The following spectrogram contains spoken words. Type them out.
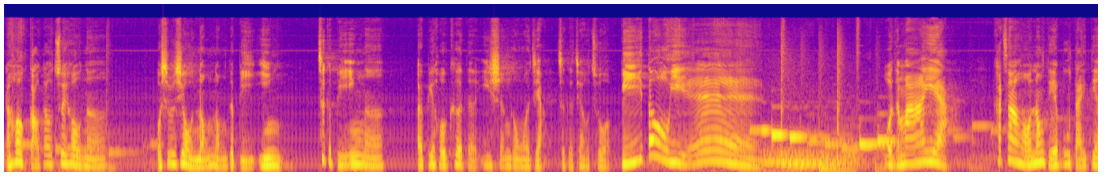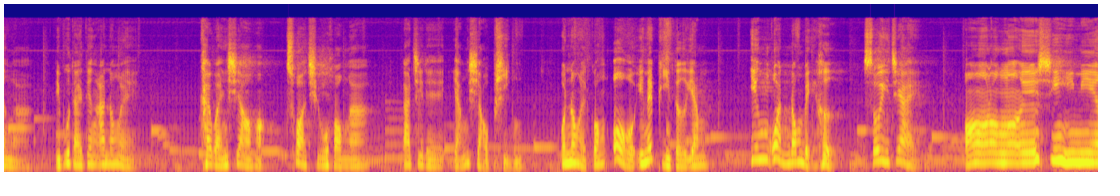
然后搞到最后呢，我是不是有浓浓的鼻音？这个鼻音呢？耳鼻喉科的医生跟我讲，这个叫做鼻窦炎。我的妈呀！较早吼弄伫舞台顶啊，伫布台顶安弄诶，开玩笑哈，蔡秋风啊，甲即个杨小平，我弄会讲哦，因为鼻窦炎永远拢袂好，所以才会我的生命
